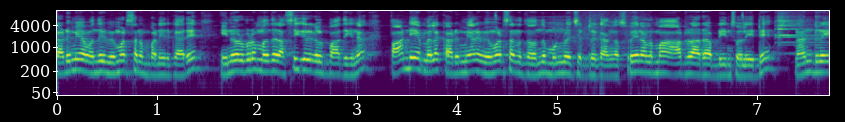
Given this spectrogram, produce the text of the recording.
கடுமையாக வந்து விமர்சனம் பண்ணியிருக்காரு. இன்னொரு புறம் வந்து ரசிகர்கள் பார்த்தீங்கன்னா பாண்டியா மேலே கடுமையான விமர்சனத்தை வந்து முன் வச்சிட்ருக்காங்க சுயநலமாக ஆடுறாரு அப்படின்னு சொல்லிட்டு. நன்றி.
